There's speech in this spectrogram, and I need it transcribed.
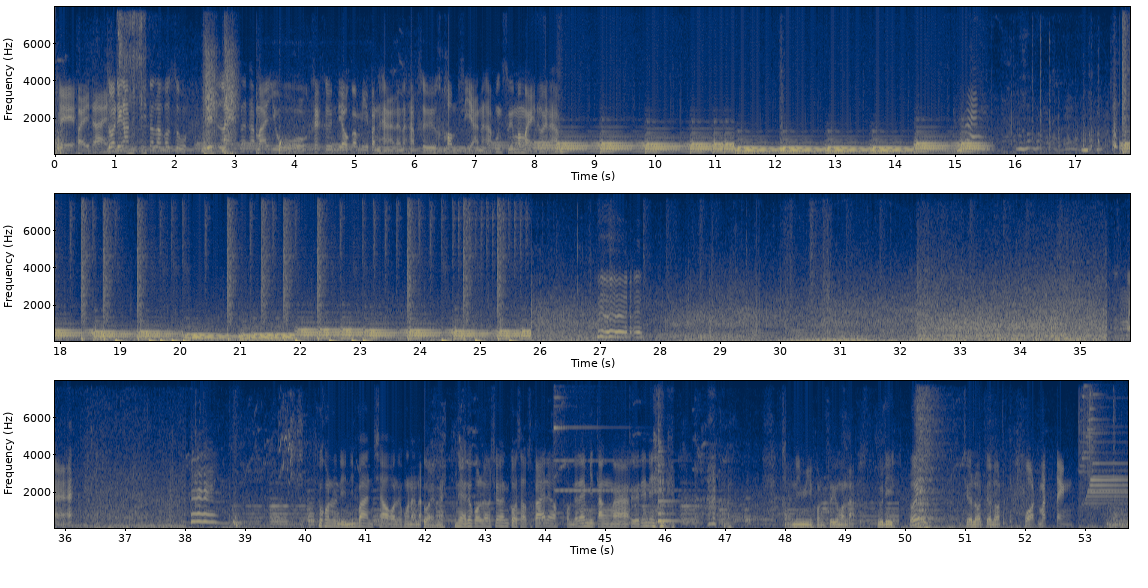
เคไปได้ สวัสดีครับทีต้อนรับเข้าสู่ดิสไลฟ์นะครับ มาอยู่แค่คืนเดียวก็มีปัญหาแล้วนะครับ คือคอมเสียนะครับ เพิ่งซื้อมาใหม่ด้วยนะครับ บ้านเช่าอะไรพวกนั้นอะสวยไหมเนี่ยทุกคนเราเชิญกด subscribe เลยผมจะได้มีตังมาซื้อที่นี่ตอนนี้มีคนซื้อหมดละดูดิเฮ้ยเจอรถเจอรถฟอร์ดมัดแต่ง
